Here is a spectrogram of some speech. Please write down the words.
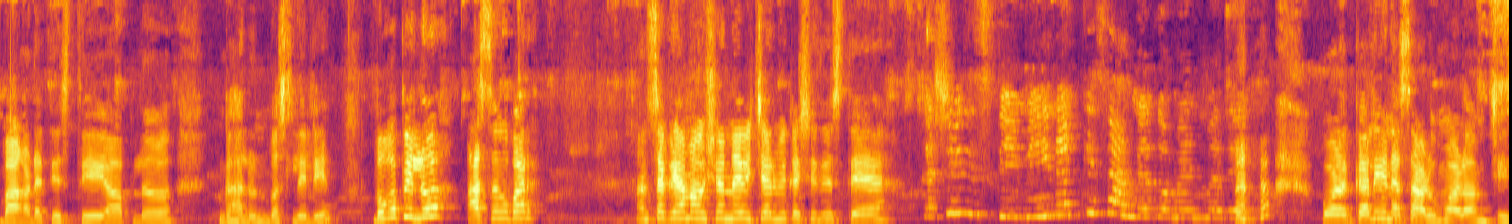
बांगड्या तीच ते आपलं घालून बसलेली. बघू पिलू असं उभार. आणि सगळ्या मावशांना विचार मी कशी दिसते? कशी दिसते? मी नक्की सांगा कमेंटमध्ये. ओळखाली ना साडू माळू आमची.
